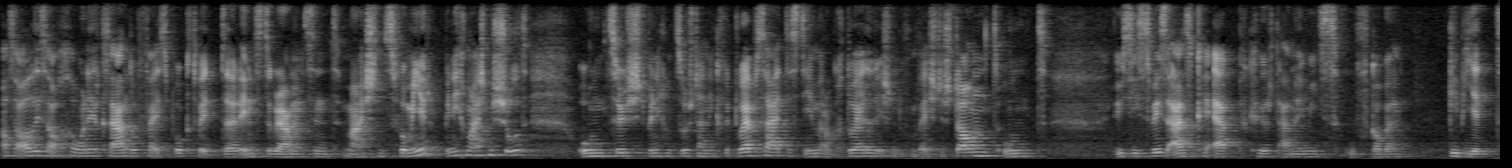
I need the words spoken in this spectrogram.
Also alle Sachen, die ihr seht auf Facebook, Twitter, Instagram, sind meistens von mir. Bin ich meistens schuld. Und sonst bin ich noch zuständig für die Website, dass die immer aktuell ist und auf dem besten Stand. Und unsere Swiss Eishockey App gehört auch noch in mein Aufgabengebiet.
